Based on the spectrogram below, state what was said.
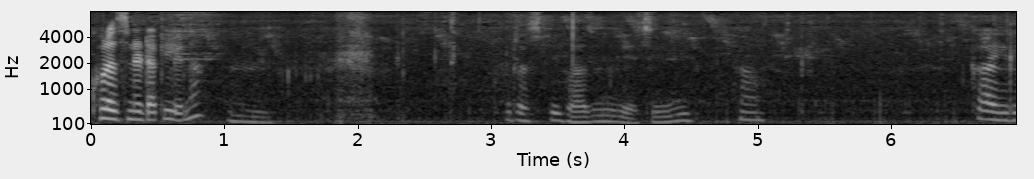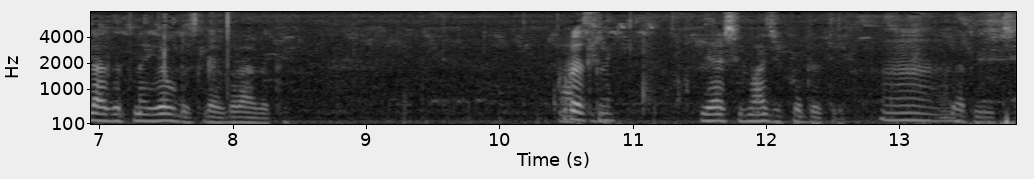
खुरसणी टाकली ना? हम्म. रसनी भाजून घ्यायची. हा. काही लागत नाही एवढंच लाग लागत आहे. ही अशी माझी पद्धत आहे. हम्म. करण्याची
